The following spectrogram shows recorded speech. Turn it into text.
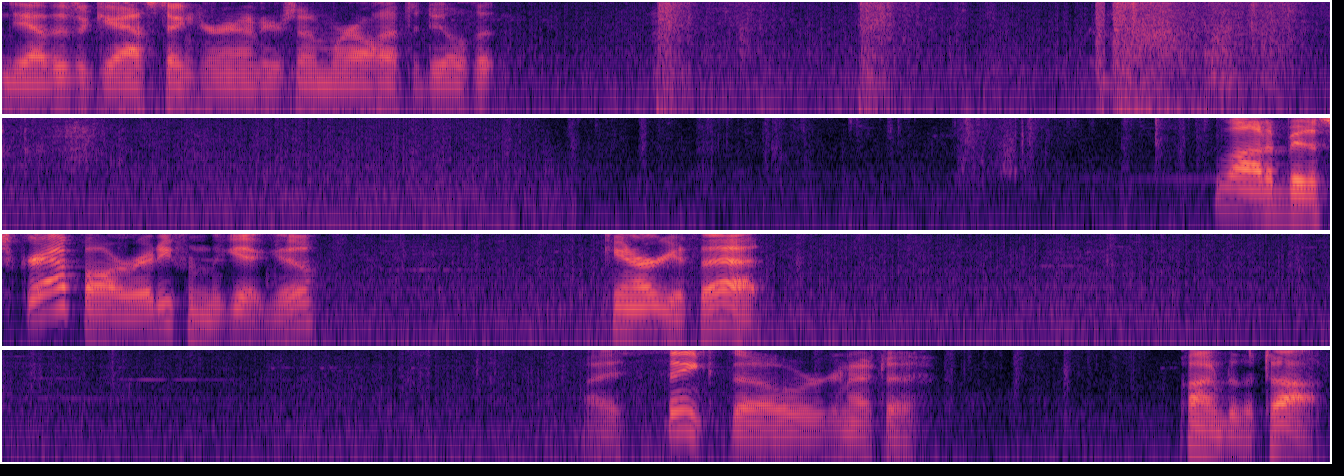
Yeah, there's a gas tank around here somewhere. I'll have to deal with it. A lot of bit of scrap already from the get-go. Can't argue with that. I think, though, we're going to have to climb to the top.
